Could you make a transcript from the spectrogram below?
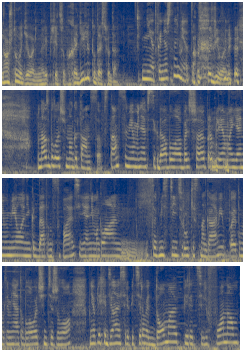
Ну а что вы делали на репетицию? Вы ходили туда-сюда? Нет, конечно, нет. А что делали? У нас было очень много танцев. С танцами у меня всегда была большая проблема. Я не умела никогда танцевать. Я не могла совместить руки с ногами, поэтому для меня это было очень тяжело. Мне приходилось репетировать дома, перед телефоном,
